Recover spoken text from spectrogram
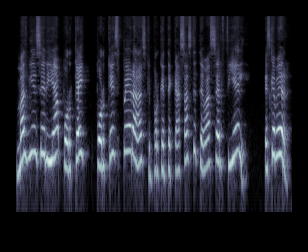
más bien sería, ¿por qué, ¿por qué esperas que porque te casaste te va a ser fiel? Es que, a ver,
